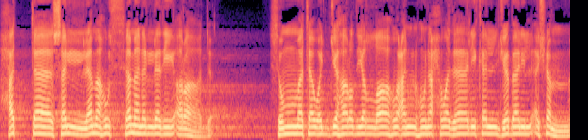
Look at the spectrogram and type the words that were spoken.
حتى سلمه الثمن الذي أراد. ثم توجه رضي الله عنه نحو ذلك الجبل الأشم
